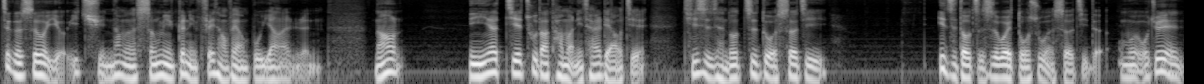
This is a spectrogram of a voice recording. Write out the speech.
这个社会有一群他们的生命跟你非常非常不一样的人，然后你要接触到他们，你才会了解，其实很多制度的设计一直都只是为多数人设计的。我们我觉得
